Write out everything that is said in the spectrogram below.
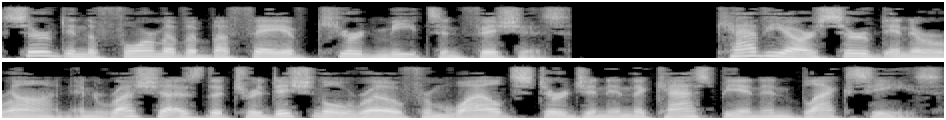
served in the form of a buffet of cured meats and fishes. Caviar served in Iran and Russia is the traditional roe from wild sturgeon in the Caspian and Black Seas.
